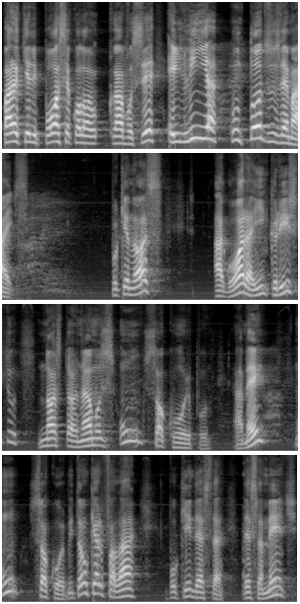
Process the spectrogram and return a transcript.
para que ele possa colocar você em linha com todos os demais. Porque nós, agora em Cristo, nós tornamos um só corpo. Amém? Um só corpo. Então eu quero falar um pouquinho dessa, dessa mente,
